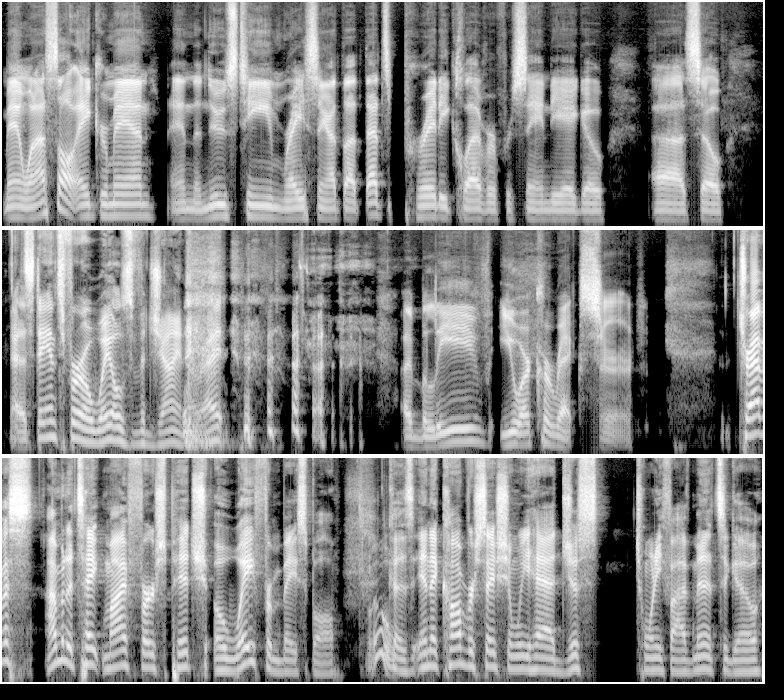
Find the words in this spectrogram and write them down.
man, when I saw Anchorman and the news team racing, I thought that's pretty clever for San Diego. Uh, so that uh, stands for a whale's vagina, right? I believe you are correct, sir. Travis, I'm going to take my first pitch away from baseball because in a conversation we had just 25 minutes ago,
